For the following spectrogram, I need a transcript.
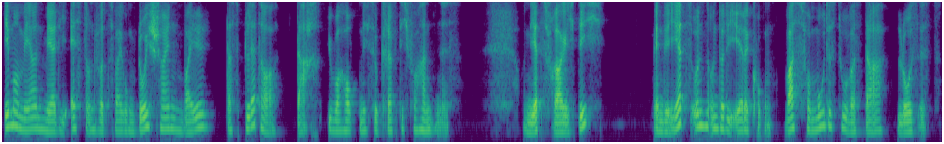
immer mehr und mehr die Äste und Verzweigungen durchscheinen, weil das Blätterdach überhaupt nicht so kräftig vorhanden ist. Und jetzt frage ich dich, wenn wir jetzt unten unter die Erde gucken, was vermutest du, was da los ist?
